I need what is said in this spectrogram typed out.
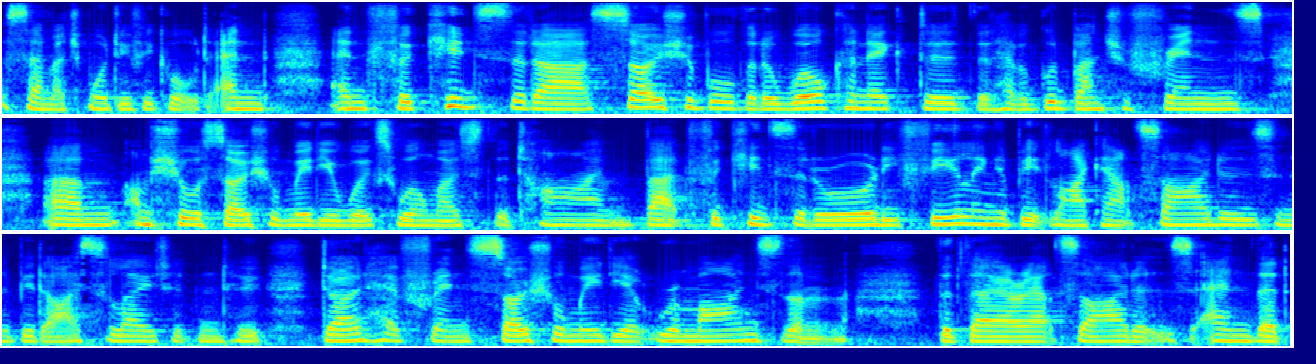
so much more difficult. And and for kids that are sociable, that are well connected, that have a good bunch of friends, um, I'm sure social media works well most of the time. But for kids that are already feeling a bit like outsiders and a bit isolated and who don't have friends, social media reminds them that they are outsiders and that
